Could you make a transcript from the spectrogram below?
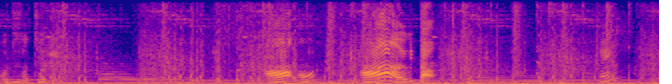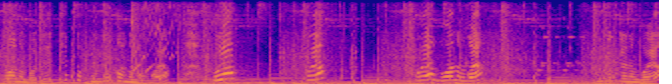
어디서 책이? 아, 어? 아, 여기 있다. 에? 뭐 하는 거지? 책도 공격하는 건가요? 뭐야? 뭐야? 뭐야? 뭐 하는 거야? 공격되는 거예요?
